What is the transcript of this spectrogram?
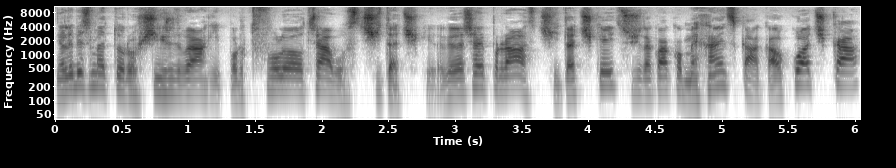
měli bychom to rozšířit v nějaký portfolio třeba o sčítačky. Takže začali prodávat sčítačky, což je taková jako mechanická kalkulačka,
